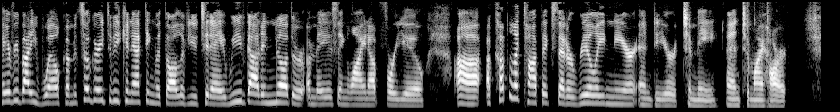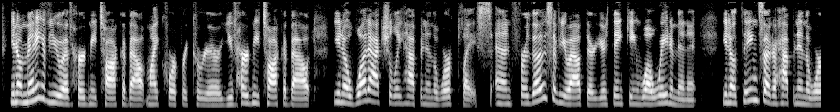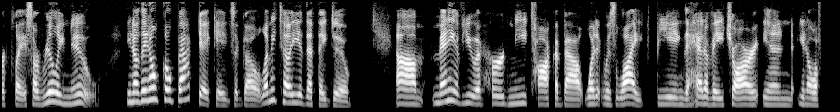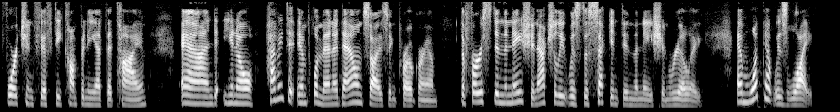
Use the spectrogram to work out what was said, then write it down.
Hey, everybody, welcome. It's so great to be connecting with all of you today. We've got another amazing lineup for you. Uh, a couple of topics that are really near and dear to me and to my heart. You know, many of you have heard me talk about my corporate career. You've heard me talk about, you know, what actually happened in the workplace. And for those of you out there, you're thinking, well, wait a minute. You know, things that are happening in the workplace are really new. You know, they don't go back decades ago. Let me tell you that they do. Um, many of you have heard me talk about what it was like being the head of HR in, you know, a Fortune 50 company at the time and, you know, having to implement a downsizing program. The first in the nation. Actually, it was the second in the nation, really. And what that was like.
